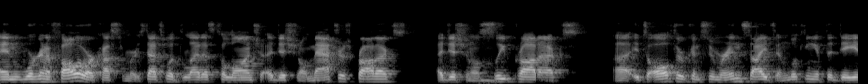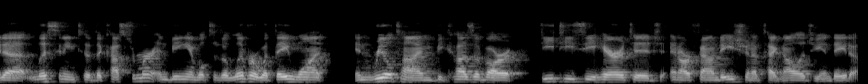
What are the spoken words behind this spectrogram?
and we're going to follow our customers. That's what led us to launch additional mattress products, additional mm. sleep products. Uh, it's all through consumer insights and looking at the data, listening to the customer, and being able to deliver what they want in real time because of our DTC heritage and our foundation of technology and data.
